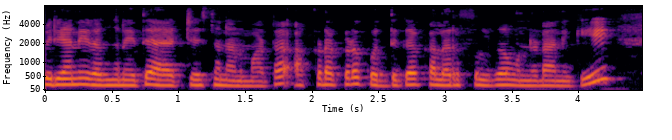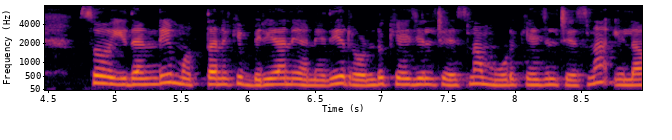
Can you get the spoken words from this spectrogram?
బిర్యానీ రంగునైతే యాడ్ చేశాను అనమాట అక్కడక్కడ కొద్దిగా కలర్ఫుల్గా ఉండడానికి సో ఇదండి మొత్తానికి బిర్యానీ అనేది రెండు కేజీలు చేసినా మూడు కేజీలు చేసినా ఇలా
